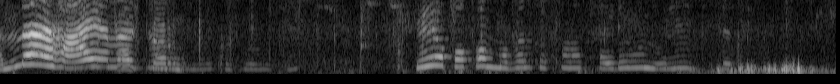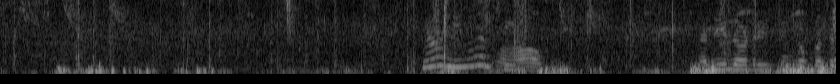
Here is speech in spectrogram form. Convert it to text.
ಒಂದ ಹಾಯ್ ಅನ್ನೋ ಪಾಪ ಮೊಬೈಲ್ ಕಸ್ಕೊಂಡ್ ಸೈಡಿಗೆ ಒಂದು ಹುಲಿ ಇರ್ತೈತಿ ನದಿ ನೋಡ್ರಿ ತುಂಗಭದ್ರಾ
